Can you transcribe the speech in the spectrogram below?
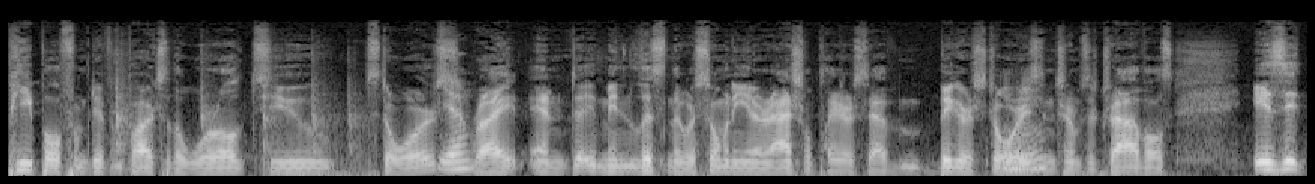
people from different parts of the world to Storrs, yeah. right? And I mean, listen, there were so many international players that have bigger stories mm-hmm. in terms of travels. Is it?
